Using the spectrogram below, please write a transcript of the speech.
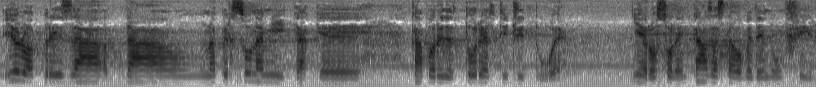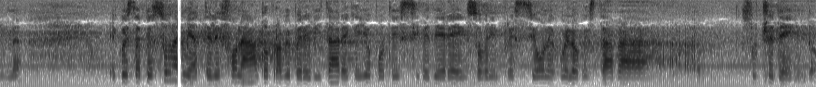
io l'ho presa da una persona amica che caporedattore al TG2. Io ero sola in casa, stavo vedendo un film e questa persona mi ha telefonato proprio per evitare che io potessi vedere in sovrimpressione quello che stava succedendo.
